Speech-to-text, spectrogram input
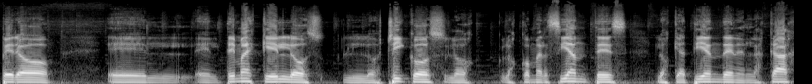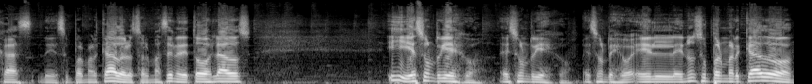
Pero el, el tema es que los, los chicos, los los comerciantes, los que atienden en las cajas de supermercados, los almacenes de todos lados. Y es un riesgo, es un riesgo, es un riesgo. El, en un supermercado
